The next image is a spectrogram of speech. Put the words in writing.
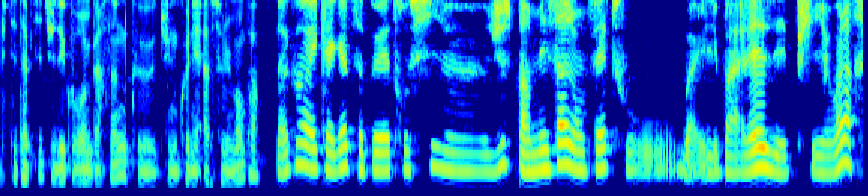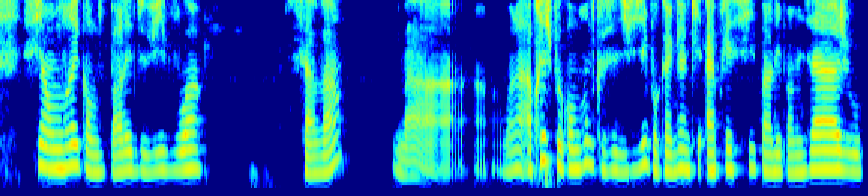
Petit à petit, tu découvres une personne que tu ne connais absolument pas. D'accord, avec Agathe, ça peut être aussi euh, juste par message en fait où bah il est pas à l'aise et puis euh, voilà. Si en vrai quand vous parlez de vive voix, ça va, bah voilà. Après je peux comprendre que c'est difficile pour quelqu'un qui apprécie parler par message ou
